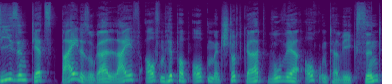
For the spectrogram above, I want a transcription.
Die sind jetzt beide sogar live auf dem Hip Hop Open in Stuttgart, wo wir auch unterwegs sind.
